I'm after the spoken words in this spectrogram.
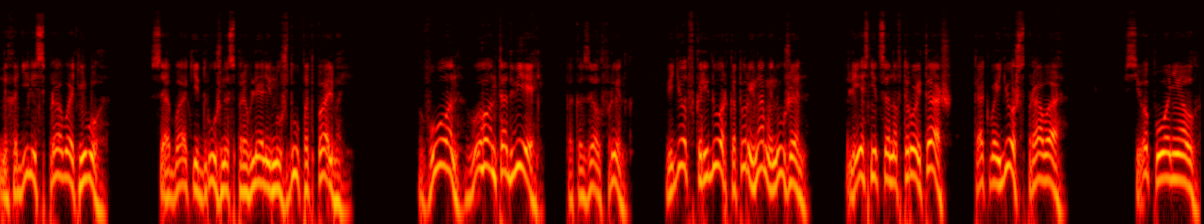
находились справа от него. Собаки дружно справляли нужду под пальмой. «Вон, вон та дверь!» — показал Фрэнк. «Ведет в коридор, который нам и нужен. Лестница на второй этаж, как войдешь справа». «Все понял»,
